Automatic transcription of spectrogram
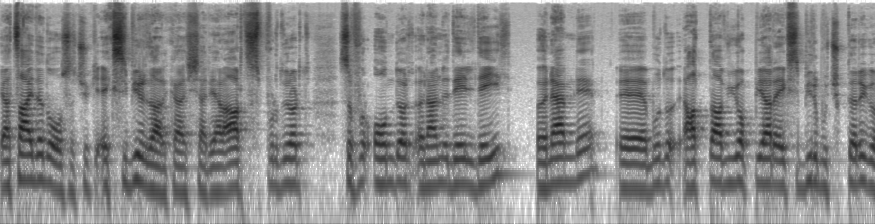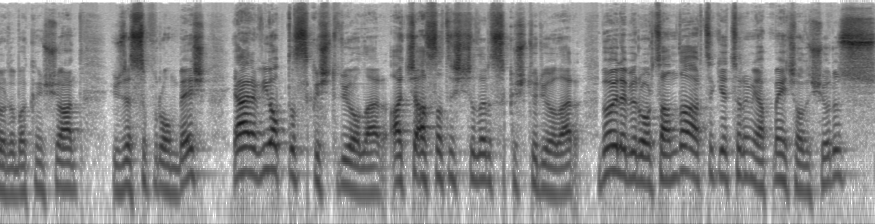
yatayda da olsa çünkü eksi 1'di arkadaşlar. Yani artı 0.4 0.14 önemli değil değil önemli. E, bu da, hatta Viyop bir ara eksi bir buçukları gördü. Bakın şu an %0.15. Yani Viyop'ta sıkıştırıyorlar. Açı satışçıları sıkıştırıyorlar. Böyle bir ortamda artık yatırım yapmaya çalışıyoruz.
